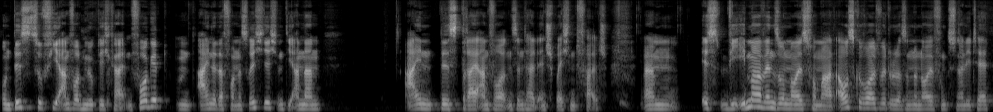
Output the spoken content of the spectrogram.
und bis zu vier Antwortmöglichkeiten vorgibt und eine davon ist richtig und die anderen ein bis drei Antworten sind halt entsprechend falsch. Ähm, ist wie immer, wenn so ein neues Format ausgerollt wird oder so eine neue Funktionalität,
